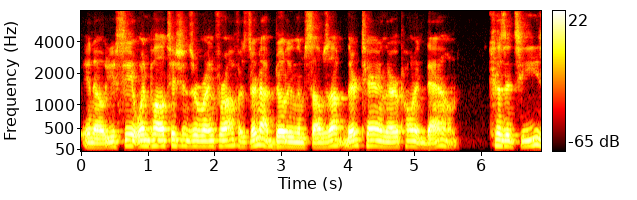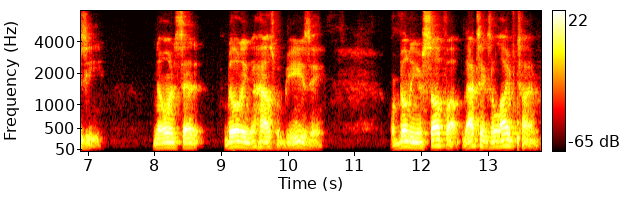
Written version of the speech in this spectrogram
You know, you see it when politicians are running for office. They're not building themselves up, they're tearing their opponent down because it's easy. No one said building a house would be easy or building yourself up. That takes a lifetime.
